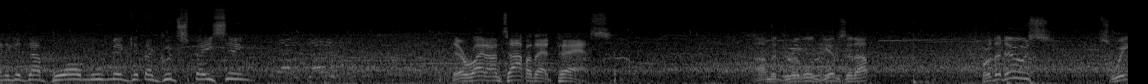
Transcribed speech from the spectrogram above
Trying to get that ball movement, get that good spacing. They're right on top of that pass. On the dribble, gives it up for the deuce. Sweet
